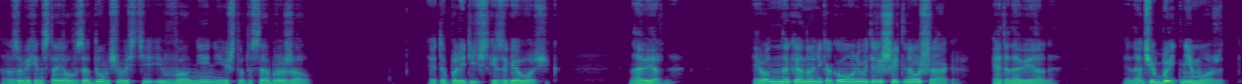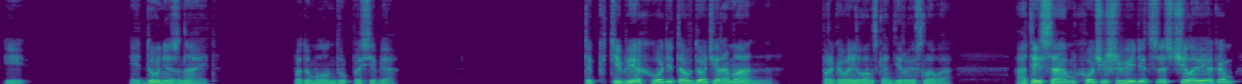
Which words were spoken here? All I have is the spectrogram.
Разумихин стоял в задумчивости и в волнении что-то соображал. Это политический заговорщик. Наверное. И он накануне какого-нибудь решительного шага. Это наверное. Иначе быть не может. И... И Дуня знает. Подумал он вдруг про себя. — Так к тебе ходит Авдотья Романна, — проговорил он, скандируя слова. — А ты сам хочешь видеться с человеком,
